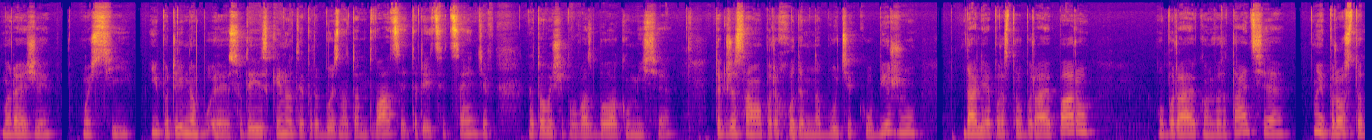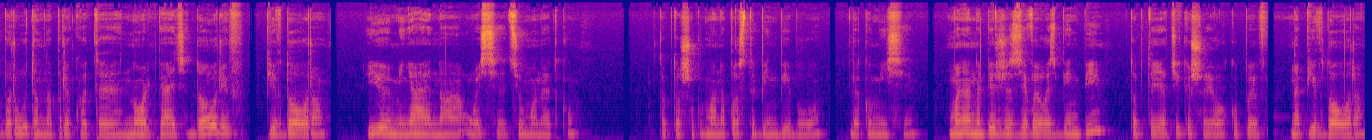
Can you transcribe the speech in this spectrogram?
в мережі ось цій, і потрібно сюди скинути приблизно там 20-30 центів для того, щоб у вас була комісія. Так же само переходимо на будь-яку біржу. Далі я просто обираю пару, обираю конвертація, ну і просто беру там, наприклад, е, 0,5 доларів, півдолара, і міняю на ось цю монетку. Тобто, щоб у мене просто BNB було для комісії. У мене на біржі з'явилось BNB, тобто я тільки що його купив на пів долара.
